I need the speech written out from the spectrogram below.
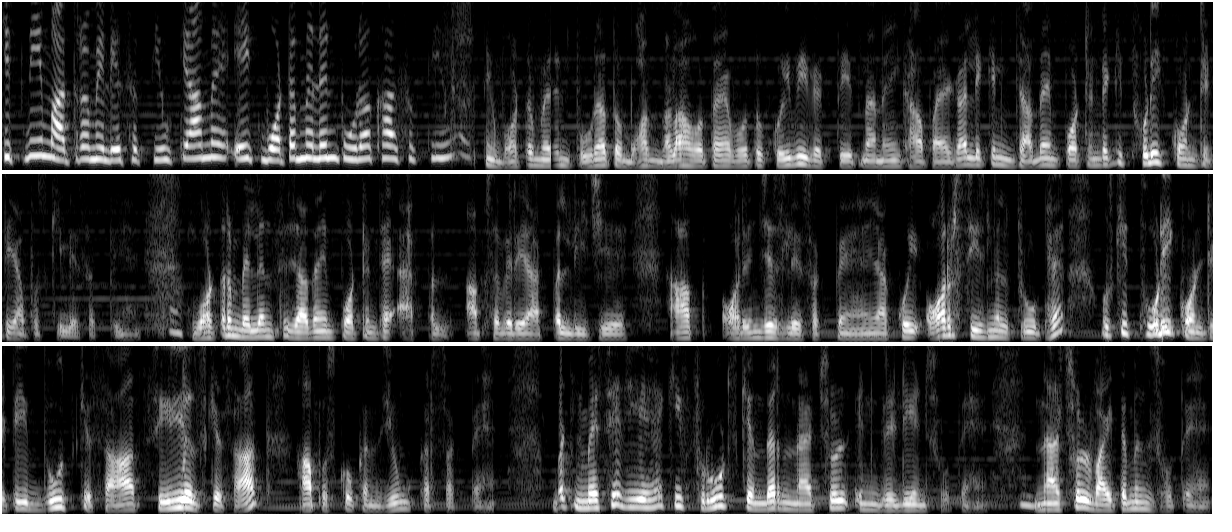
कितनी मात्रा में ले सकती हूँ? क्या मैं एक वाटरमेलन पूरा खा सकती हूँ? नहीं वाटरमेलन पूरा तो बहुत बड़ा होता है वो तो कोई भी व्यक्ति इतना नहीं खा पाएगा लेकिन ज़्यादा इंपॉर्टेंट है कि थोड़ी क्वांटिटी आप उसकी ले सकती हैं। वाटरमेलन से ज़्यादा इंपॉर्टेंट है एप्पल आप सवेरे एप्पल लीजिए आप ऑरेंजेस ले सकते हैं या कोई और सीजनल फ्रूट है उसकी थोड़ी क्वांटिटी दूध के साथ सीरियल्स के साथ आप उसको कंज्यूम कर सकते हैं। बट मैसेज ये है कि फ्रूट्स के अंदर नेचुरल इंग्रेडिएंट्स होते हैं नेचुरल वाइटामिन होते हैं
